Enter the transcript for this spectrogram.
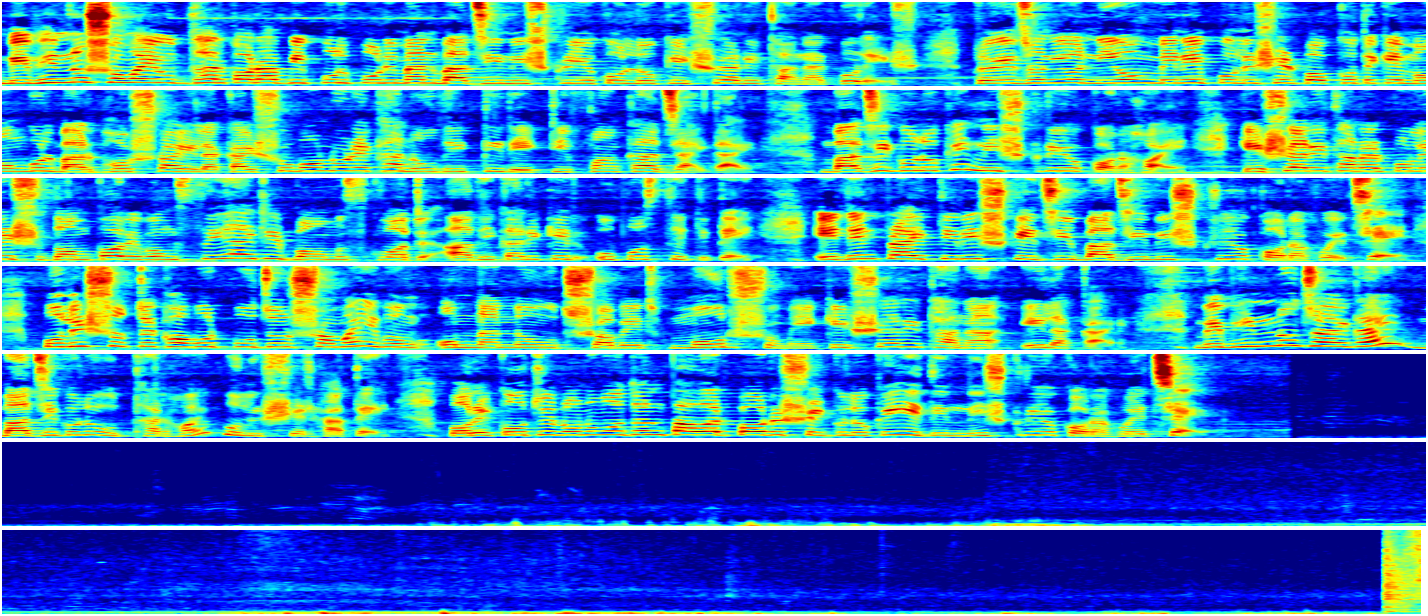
বিভিন্ন সময় উদ্ধার করা বিপুল পরিমাণ বাজি নিষ্ক্রিয় করল কেশিয়ারি থানার পুলিশ। প্রয়োজনীয় নিয়ম মেনে পুলিশের পক্ষ থেকে মঙ্গলবার ভসরা এলাকায় সুবর্ণরেখা নদীর তীরে একটি ফাঁকা জায়গায় বাজিগুলোকে নিষ্ক্রিয় করা হয়। কেশিয়ারি থানার পুলিশ, দমকল এবং সিআইটির বম স্কোয়াড আধিকারিকের উপস্থিতিতে এদিন প্রায় তিরিশ কেজি বাজি নিষ্ক্রিয় করা হয়েছে। পুলিশ সূত্রে খবর, পুজোর সময় এবং অন্যান্য উৎসবের মরশুমে কেশিয়ারি থানা এলাকায় বিভিন্ন জায়গায় বাজিগুলো উদ্ধার হয় পুলিশের হাতে। পরে কোর্টের অনুমোদন পাওয়ার পর সেগুলোকে এদিন নিষ্ক্রিয় করা হয়েছে।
